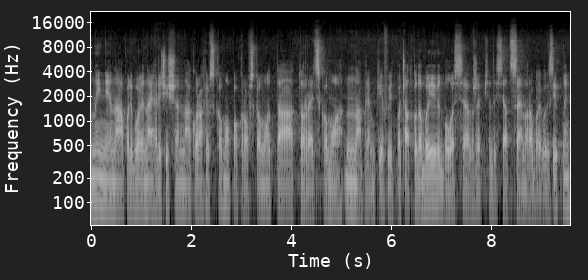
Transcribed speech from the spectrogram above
нині на полі бою найгарячіше на Курахівському, Покровському та Торецькому напрямків. Від початку доби відбулося вже 57 бойових зіткнень.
